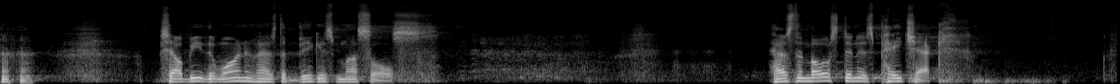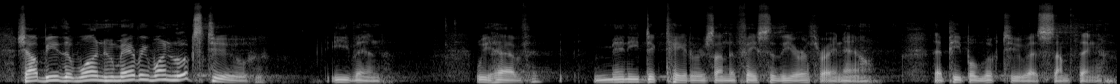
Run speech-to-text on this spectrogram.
shall be the one who has the biggest muscles, has the most in his paycheck shall be the one whom everyone looks to, even. We have many dictators on the face of the earth right now that people look to as something.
